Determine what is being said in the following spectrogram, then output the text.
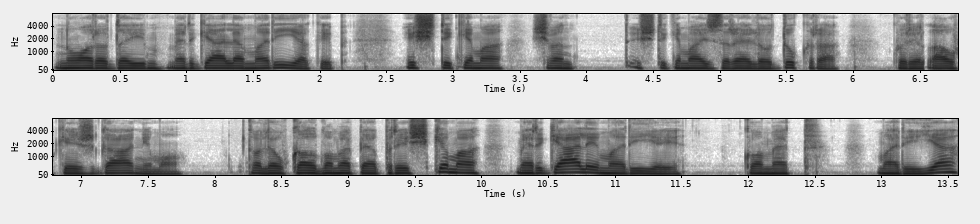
nuoroda į mergelę Mariją kaip ištikimą, švent, ištikimą Izraelio dukrą, kuri laukia išganimo. Toliau kalbame apie prieškimą mergeliai Marijai, kuomet Marija,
